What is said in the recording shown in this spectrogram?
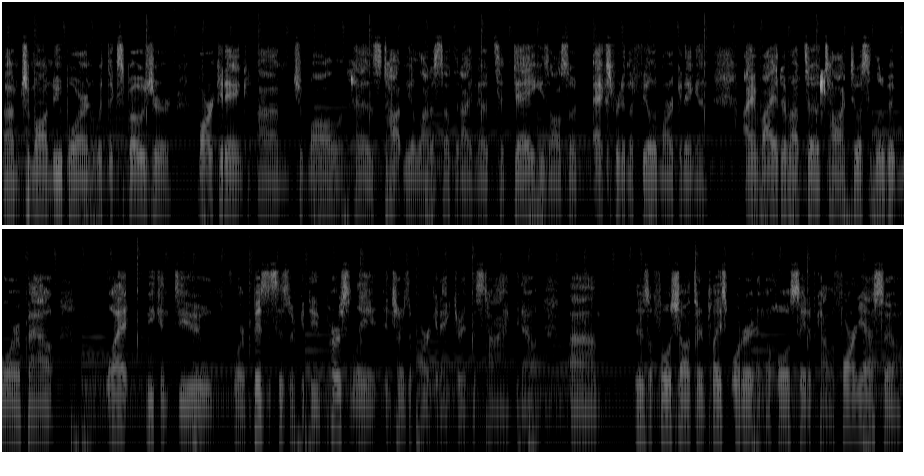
um, Jamal Newborn with Exposyour Marketing. Um, Jamal has taught me a lot of stuff that I know today. He's also an expert in the field of marketing, and I invited him up to talk to us a little bit more about what we can do for businesses we can do personally in terms of marketing during this time. You know, um, there's a full shelter in place order in the whole state of California. So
